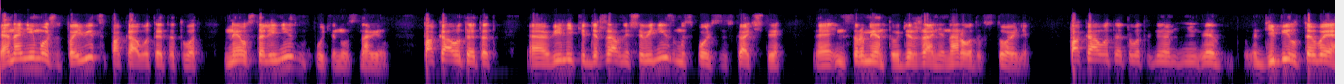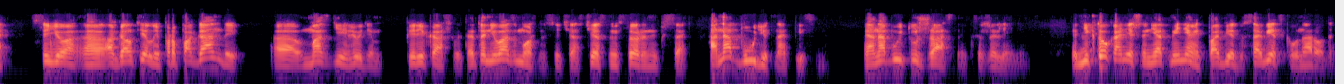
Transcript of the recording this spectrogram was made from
И она не может появиться, пока вот этот вот неосталинизм Путин установил, пока вот этот э, великий державный шовинизм используется в качестве э, инструмента удержания народа в стойле, пока вот это вот э, э, дебил ТВ с ее э, оголтелой пропагандой э, мозги людям перекашивает. Это невозможно сейчас честную историю написать. Она будет написана. И она будет ужасной, к сожалению. Никто, конечно, не отменяет победу советского народа,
